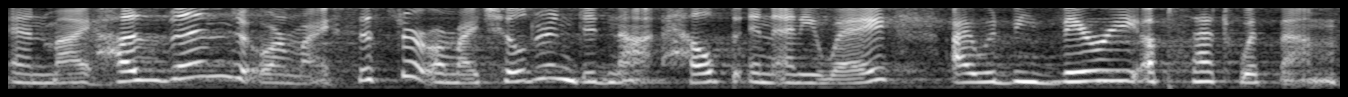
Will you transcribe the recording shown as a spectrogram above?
and my husband or my sister or my children did not help in any way, I would be very upset with them.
